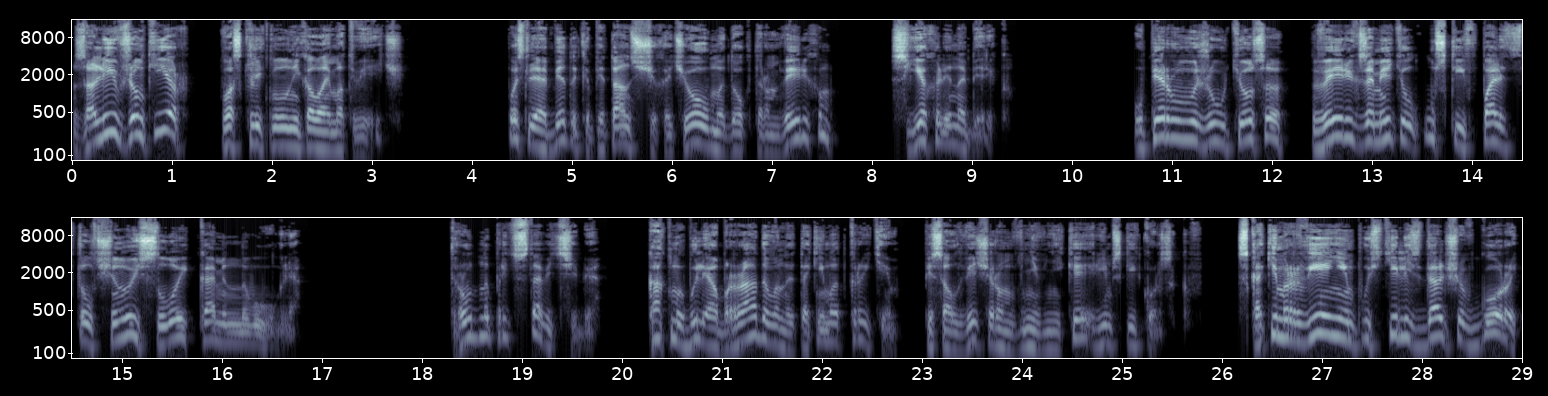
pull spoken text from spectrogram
залив Жонкьер, воскликнул Николай Матвеевич. После обеда капитан с Чихачевым и доктором Верихом съехали на берег. У первого же утеса Верих заметил узкий в палец толщиной слой каменного угля. Трудно представить себе, как мы были обрадованы таким открытием, писал вечером в дневнике римский Корсаков. С каким рвением пустились дальше в горы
